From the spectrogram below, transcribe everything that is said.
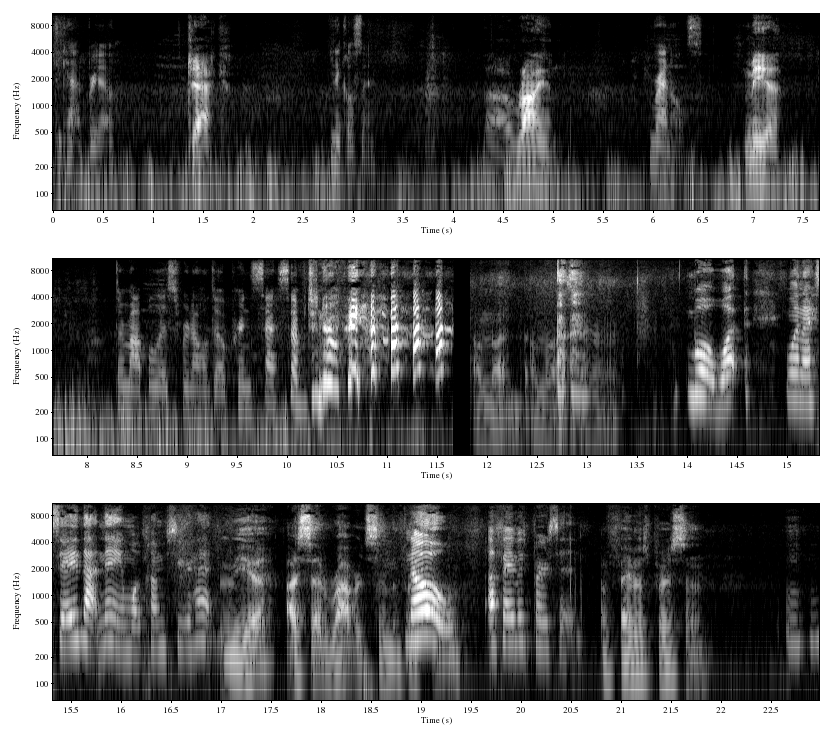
DiCaprio, Jack, Nicholson, uh, Ryan, Reynolds, Mia, Thermopolis, Ronaldo, Princess of Genovia. I'm not. I'm not saying that. Well, what when I say that name, what comes to your head? Mia. I said Robertson. The first No, one. a famous person. A famous person. hmm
